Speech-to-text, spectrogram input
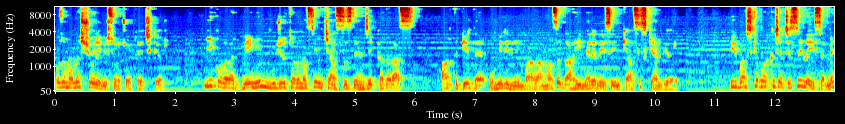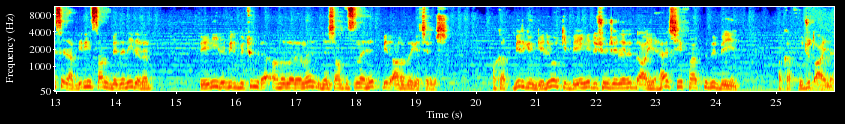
o zaman da şöyle bir sonuç ortaya çıkıyor. İlk olarak beynin vücudu tanıması imkansız denecek kadar az. Artı bir de omuriliğin bağlanması dahi neredeyse imkansızken diyorum. Bir başka bakış açısıyla ise mesela bir insan bedeniyle ve beyniyle bir bütün ve anılarını, yaşantısını hep bir arada geçirmiş. Fakat bir gün geliyor ki beyni, düşünceleri dahi her şey farklı bir beyin. Fakat vücut aynı.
